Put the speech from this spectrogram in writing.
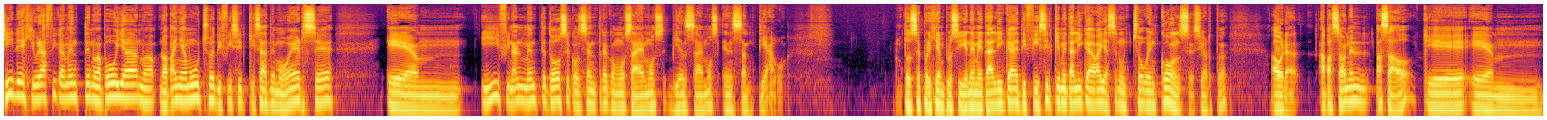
Chile geográficamente no apoya, no, apaña mucho, es difícil quizás de moverse. Em, y finalmente todo se concentra, como sabemos, bien sabemos, en Santiago. Entonces, por ejemplo, si viene Metallica, es difícil que Metallica vaya a hacer un show en Conce, ¿cierto? Ahora, ha pasado en el pasado que em,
